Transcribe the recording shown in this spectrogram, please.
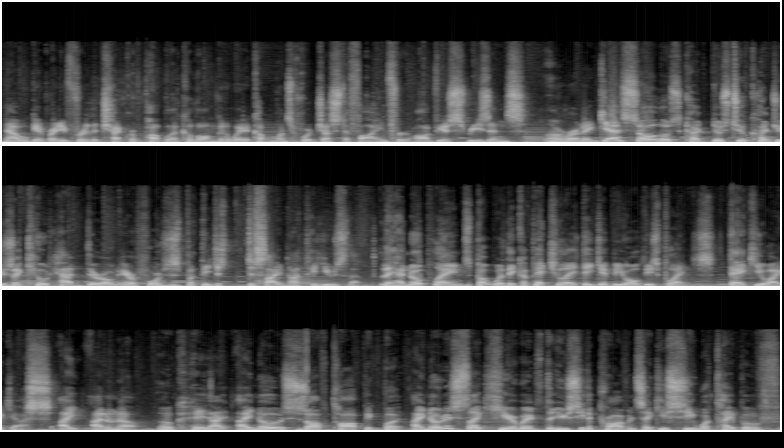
Now we'll get ready for the Czech Republic, although I'm gonna wait a couple months before justifying for obvious reasons. Alright, I guess all those those two countries I killed had their own air forces, but they just decided not to use them. They had no planes, but when they capitulate, they give me all these planes. Thank you, I guess. I, I don't know. Okay, I, I know this is off topic, but I noticed like here where you see the province, like you see what type of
